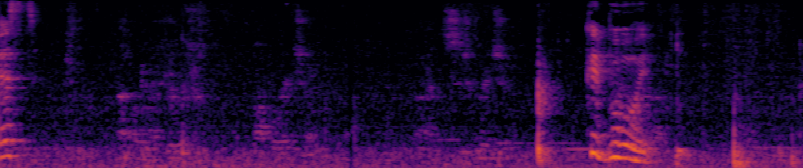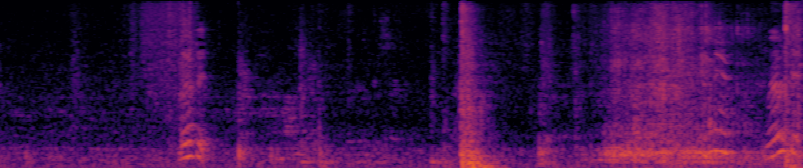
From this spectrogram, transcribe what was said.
Missed. Good boy. Load it. Come here. Load it.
